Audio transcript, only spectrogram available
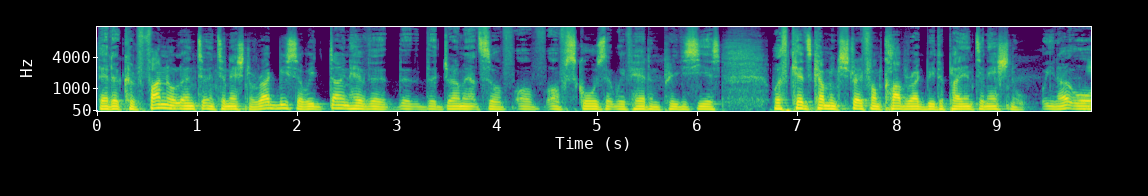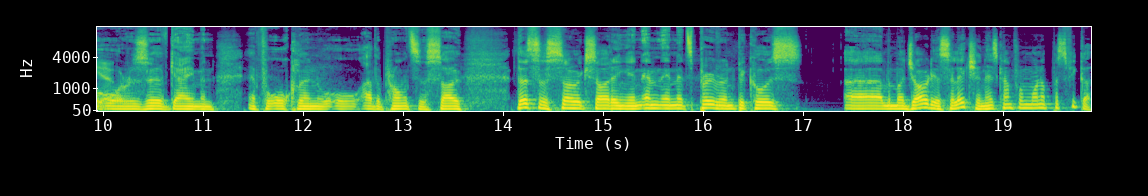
that it could funnel into international rugby, so we don't have the, the, the drum outs of, of, of scores that we've had in previous years, with kids coming straight from club rugby to play international, you know, or, Yeah. or a reserve game and, and uh, for Auckland or, or other provinces. So this is so exciting, and, and, and it's proven because uh, the majority of selection has come from Moana Pacifica.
